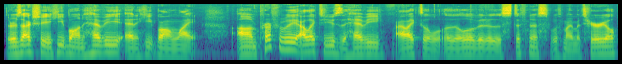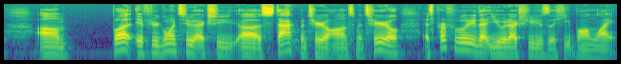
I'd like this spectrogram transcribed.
There's actually a Heatbond Heavy and a Heatbond Light. Um, preferably, I like to use the heavy. I like to, a little bit of the stiffness with my material. Um, but if you're going to actually uh, stack material onto material, it's preferably that you would actually use the heat bond Light.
